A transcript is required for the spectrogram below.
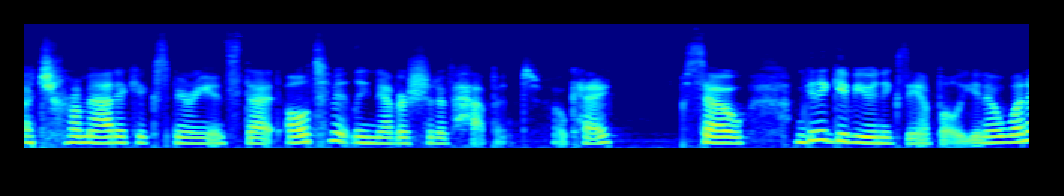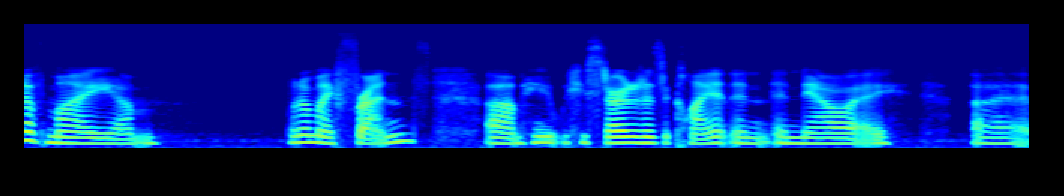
a traumatic experience that ultimately never should have happened, okay? So I'm going to give you an example. You know, one of my um, one of my friends, um, he he started as a client, and and now I uh,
